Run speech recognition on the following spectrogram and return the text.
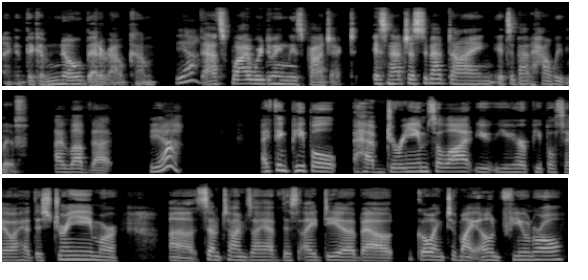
I can think of no better outcome. Yeah. That's why we're doing this project. It's not just about dying, it's about how we live. I love that. Yeah. I think people have dreams a lot. You you hear people say, "Oh, I had this dream," or uh, sometimes I have this idea about going to my own funeral,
